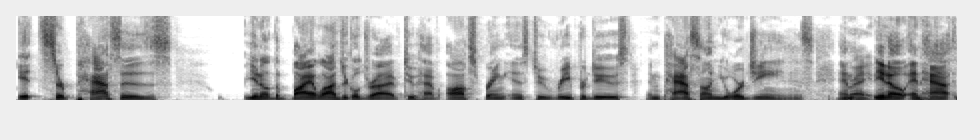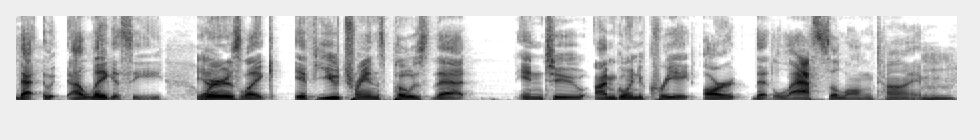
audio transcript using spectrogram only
it surpasses, you know, the biological drive to have offspring is to reproduce and pass on your genes, and Right. you know, and have that a legacy. Yeah. Whereas, like, if you transpose that into I'm going to create art that lasts a long time, mhm.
